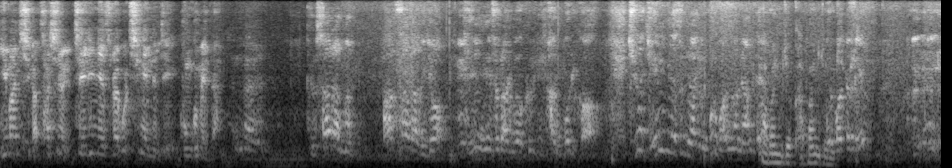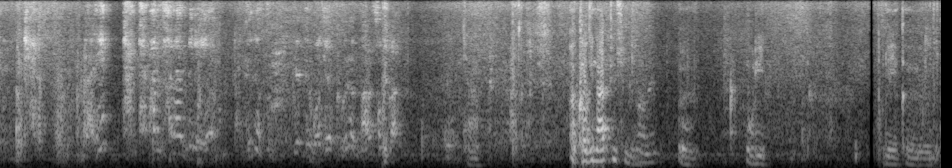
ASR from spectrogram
이만 씨가 자신을 재림예수라고 칭했는지 궁금했다. 그 사람은 박사가 그죠? 재림예술하는 거 그렇게 하는 거니까 지금 재림예술이 아니고 뭘 만나면 안 돼. 가방 좀, 가방 좀. 맞다네? 아니 답답한 사람들이 그거 그 뭐지 그거는 말소리가 자, 아, 거기 놔두시면. 응. 우리, 우리 그,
